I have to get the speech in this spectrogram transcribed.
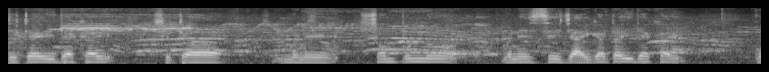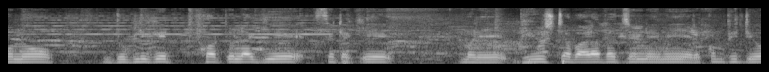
যেটাই দেখাই, সেটা মানে সম্পূর্ণ মানে সেই জায়গাটাই দেখায় কোনো ডুপ্লিকেট ফটো লাগিয়ে সেটাকে মানে ভিউজটা বাড়াবার জন্য আমি এরকম ভিডিও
